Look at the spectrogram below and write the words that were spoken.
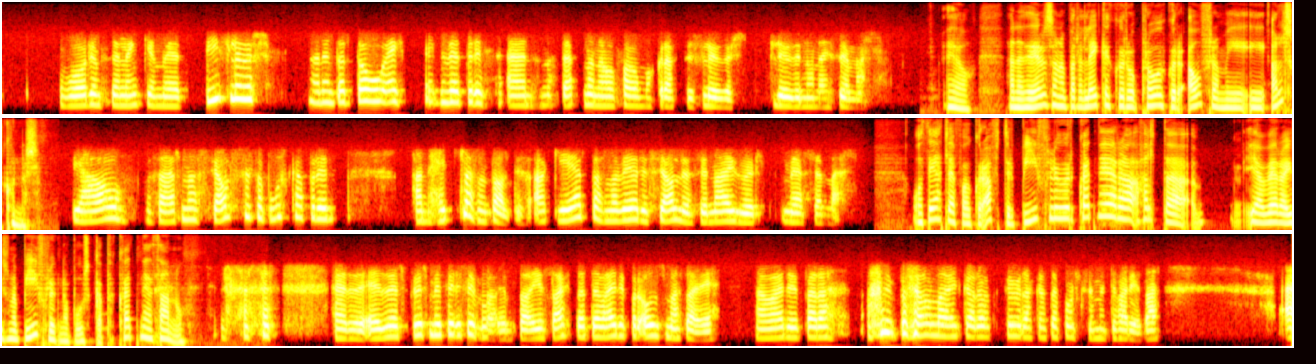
vorum sér lengi með bíflugur, það er endur dó eitt, einn veturinn en stefnan á að fáum okkur aftur flugur, flugur núna í sumar. Já, þannig að þið eru svona bara að leika ykkur og prófa ykkur áfram í, í alls konar. Já, það er svona sjálfsvista búskapurinn, hann heitla svona daldið að geta svona verið sjálfum sér nægur með sem mest. Og þið ætlaði að fá ykkur aftur bíflugur, hvernig er að halda, já, vera í svona bíflugnabúskap, hvernig er það nú? Herðu, eða er spurt mér fyrir fimm árum, þá ég sagt að þetta væri bara óðsmaðstæði. Það væri bara brjálæðingar og skaurakasta fólk sem myndi fara í þetta.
